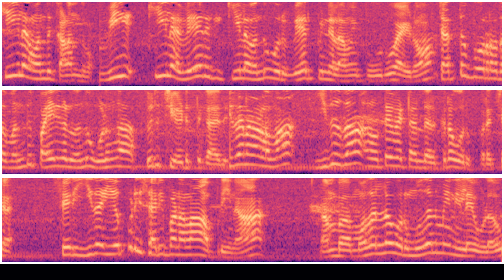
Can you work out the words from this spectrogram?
கீழே வந்து கலந்துரும். வீ கீழே வேருக்கு கீழே வந்து ஒரு வேர்பின்னல் அமைப்பு உருவாயிடும். சத்து போடுறத வந்து பயிர்கள் வந்து ஒழுங்காக பிரித்து எடுத்துக்காது. இதனால தான் இதுதான் ரொட்டேவேட்டரில் இருக்கிற ஒரு பிரச்சனை. சரி இதை எப்படி சரி பண்ணலாம் அப்படின்னா நம்ம முதல்ல ஒரு முதன்மை நிலை உழவு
